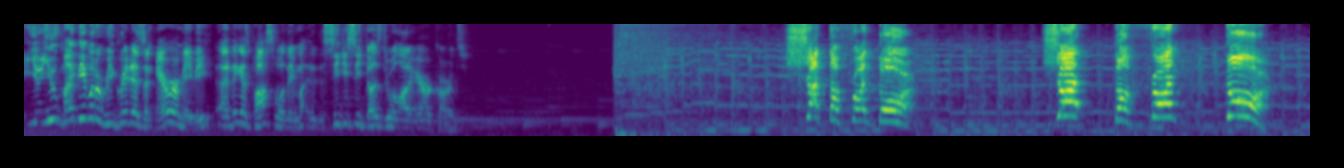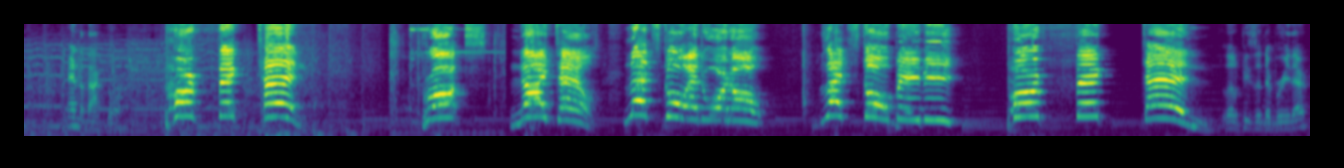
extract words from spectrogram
You, you might be able to regrade it as an error, maybe. I think it's possible. They might, the CGC does do a lot of error cards. Shut the front door! Shut the front door! And the back door. Perfect 10! Brock's Ninetales! Let's go, Eduardo! Let's go, baby! Perfect 10! Little piece of debris there.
